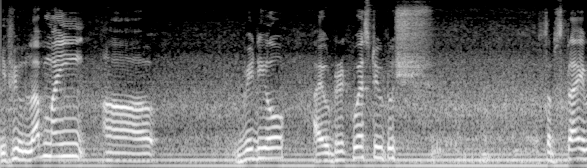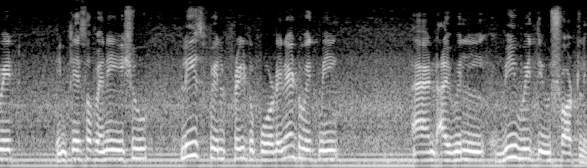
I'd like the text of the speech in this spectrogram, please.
If you love my uh, video i would request you to subscribe it in case of any issue please feel free to coordinate with me and I will be with you shortly.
